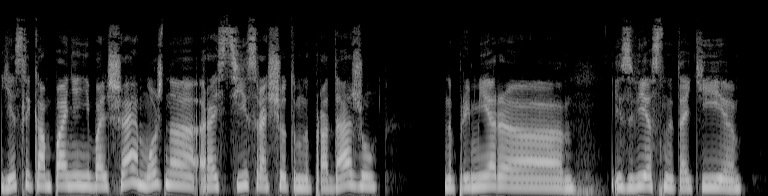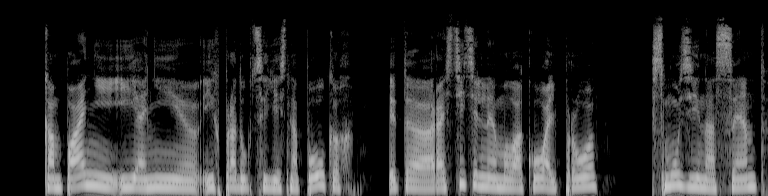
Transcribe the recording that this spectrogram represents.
Если компания небольшая, можно расти с расчетом на продажу. Например, э, известны такие компании, и они, их продукция есть на полках. Это растительное молоко Альпро, смузи Innocent,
